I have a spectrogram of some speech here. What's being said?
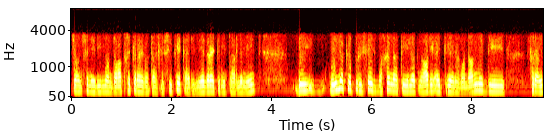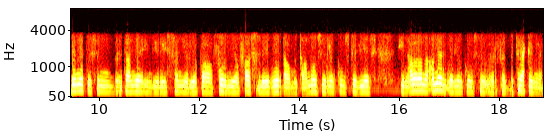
Johnson het die mandaat gekry wat hy gesoek het uit die meerderheid in die parlement. Die moeilike proses begin natuurlik na die uittrede want dan moet die verhoudinge tussen Brittanje en die res van Europa formeel vasgelê word. Daar moet handelsooreenkomste wees en allerlei ander ooreenkomste oor vir betrekkinge.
